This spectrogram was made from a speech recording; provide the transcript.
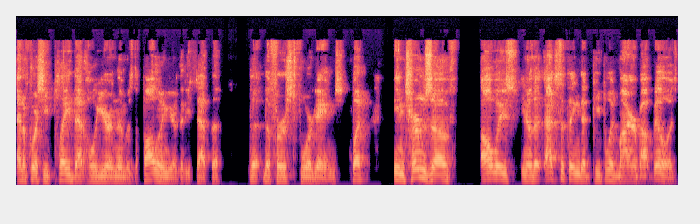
and of course, he played that whole year, and then it was the following year that he sat the the, the first four games. But in terms of always, you know, that, that's the thing that people admire about Bill is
